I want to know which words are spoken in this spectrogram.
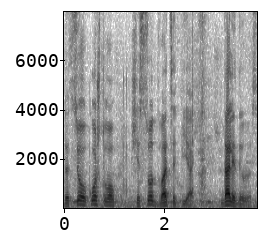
До цього коштував 625. Далі дивимось.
